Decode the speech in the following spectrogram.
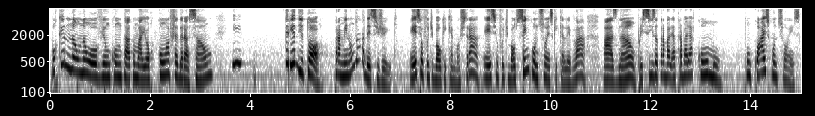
Por que não, não houve um contato maior com a federação e teria dito, ó, para mim não dá desse jeito. Esse é o futebol que quer mostrar? Esse é o futebol sem condições que quer levar? Mas não, precisa trabalhar. Trabalhar como? Com quais condições?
